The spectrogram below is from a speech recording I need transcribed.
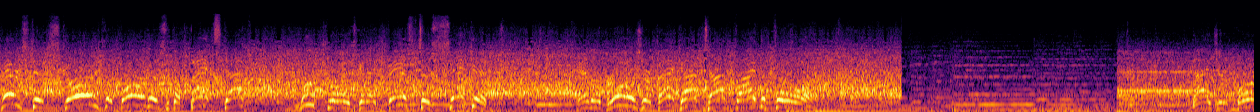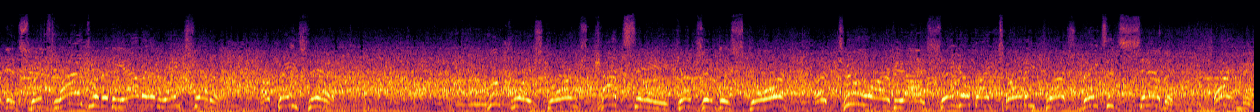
Hairston scores. The ball goes to the backstop. Lucroy's going to advance to second. And the Brewers are back on top, five to four. Nyjer Morgan swings, lines one to the outlet, right center. A base hit. Lucroy scores. Kotsay comes in to score. A two RBI single by Tony Plush makes it seven. Pardon me,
